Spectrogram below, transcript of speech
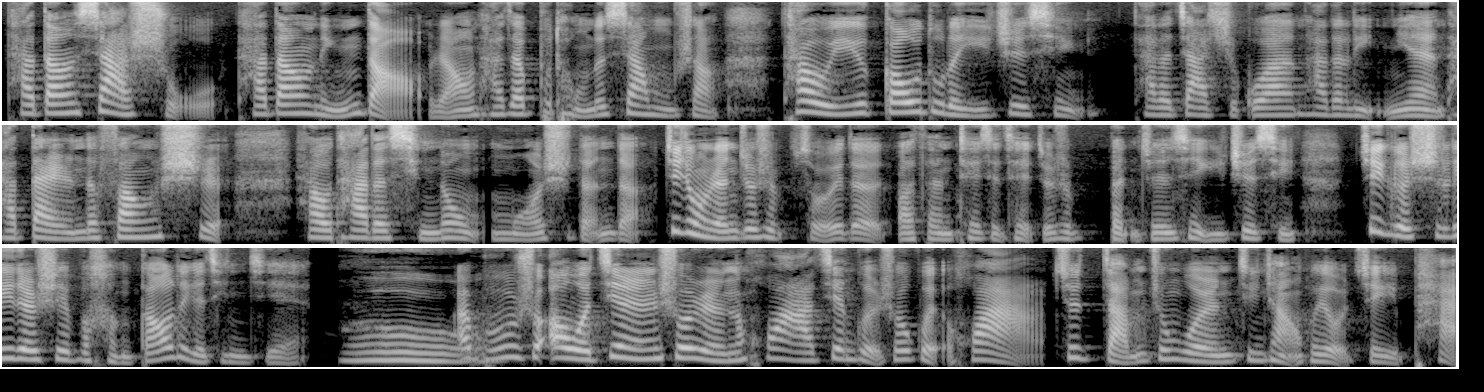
他当下属，他当领导，然后他在不同的项目上，他有一个高度的一致性。他的价值观、他的理念、他待人的方式，还有他的行动模式等等，这种人就是所谓的 authenticity，就是本真性、一致性。这个是 leadership 很高的一个境界哦，而不是说哦，我见人说人话，见鬼说鬼话。就咱们中国人经常会有这一派，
